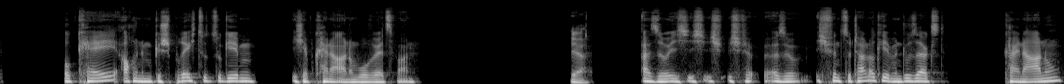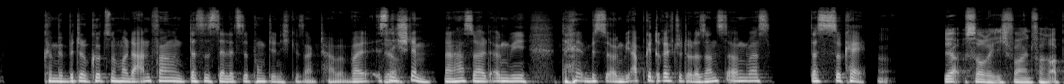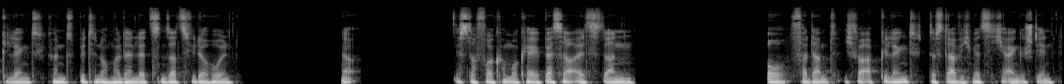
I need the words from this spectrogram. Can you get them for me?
okay, auch in einem Gespräch zuzugeben, ich habe keine Ahnung, wo wir jetzt waren. Ja. Also ich, ich, ich, ich also ich finde es total okay, wenn du sagst, keine Ahnung, können wir bitte kurz nochmal da anfangen? Das ist der letzte Punkt, den ich gesagt habe, weil ist ja. nicht schlimm. Dann hast du halt irgendwie, dann bist du irgendwie abgedriftet oder sonst irgendwas. Das ist okay. Ja, ja sorry, ich war einfach abgelenkt. Könnt bitte nochmal deinen letzten Satz wiederholen. Ja. Ist doch vollkommen okay. Besser als dann, oh, verdammt, ich war abgelenkt. Das darf ich mir jetzt nicht eingestehen.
